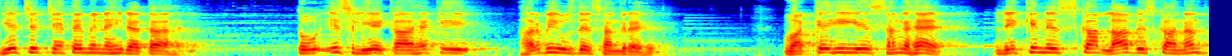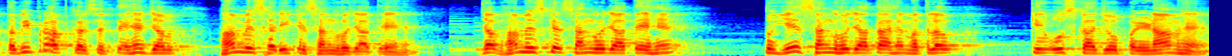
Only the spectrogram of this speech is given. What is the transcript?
ये चित चेते में नहीं रहता है। तो इसलिए कहा है कि हर भी उस दे संग रहे। वाकई ही ये संग है, लेकिन इसका लाभ, इसका आनंद तभी प्राप्त कर सकते हैं जब हम इस हरि के संग हो जाते हैं। जब हम इसके संग हो जाते हैं तो ये संग हो जाता है मतलब कि उसका जो परिणाम है,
